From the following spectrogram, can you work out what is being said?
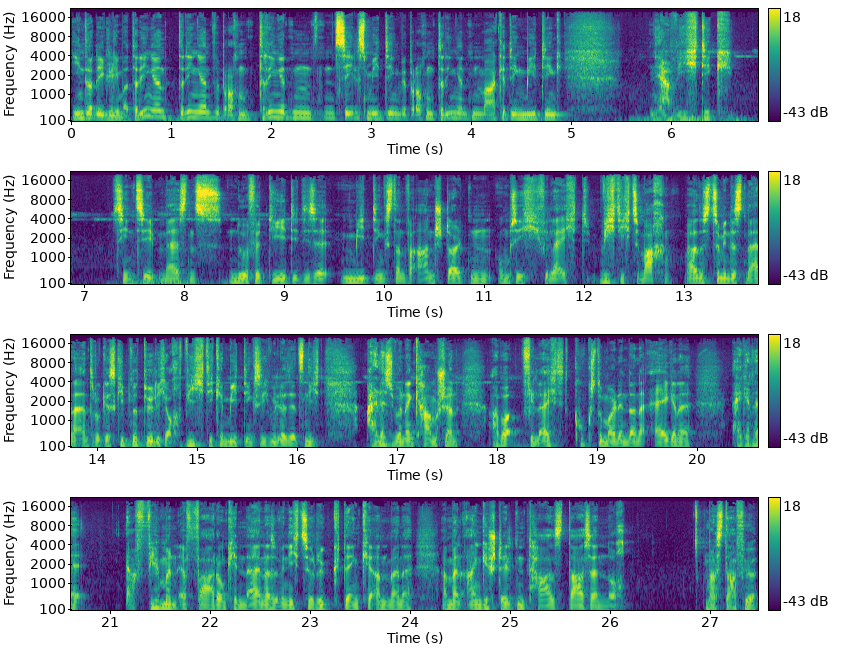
in der Regel immer dringend, dringend. Wir brauchen dringend ein Sales-Meeting, wir brauchen dringend ein Marketing-Meeting. Ja, wichtig sind sie meistens nur für die, die diese Meetings dann veranstalten, um sich vielleicht wichtig zu machen. Ja, das ist zumindest mein Eindruck. Es gibt natürlich auch wichtige Meetings. Ich will das jetzt nicht alles über den Kamm scheren, aber vielleicht guckst du mal in deine eigene, eigene Firmenerfahrung hinein. Also wenn ich zurückdenke an, meine, an mein Angestellten-Dasein noch, was da für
